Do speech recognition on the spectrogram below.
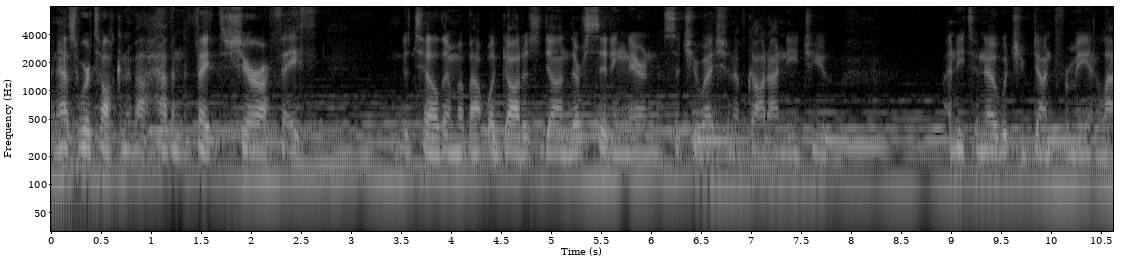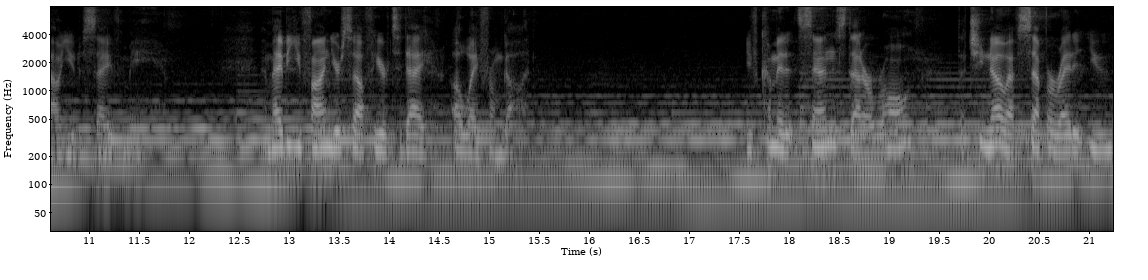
and as we're talking about having the faith to share our faith, to tell them about what God has done, they're sitting there in the situation of God, I need you. I need to know what you've done for me and allow you to save me. And maybe you find yourself here today away from God. You've committed sins that are wrong, that you know have separated you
